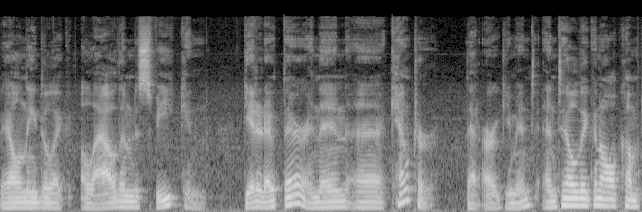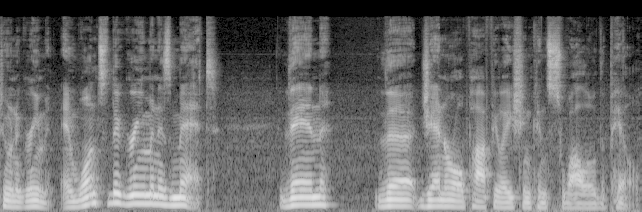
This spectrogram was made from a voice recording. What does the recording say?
they all need to like allow them to speak and get it out there and then uh, counter that argument until they can all come to an agreement. And once the agreement is met, then the general population can swallow the pill,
